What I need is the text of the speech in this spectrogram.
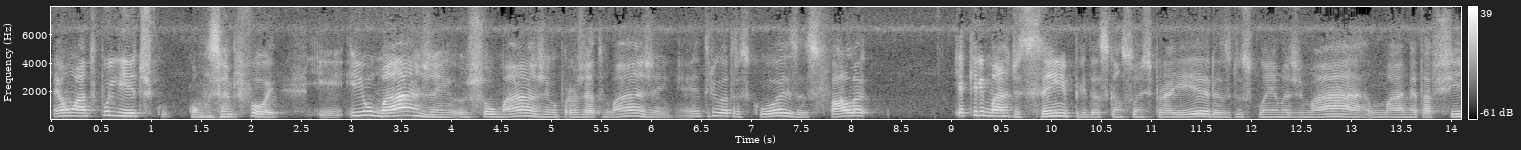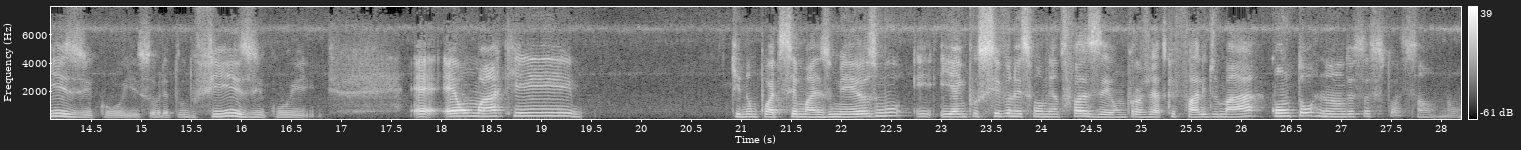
é um ato político, como sempre foi. E, e, o Margem, o show Margem, o projeto Margem, entre outras coisas, fala que aquele mar de sempre, das canções praeiras, dos poemas de mar, um mar metafísico e, sobretudo, físico, e é, é um mar que, que não pode ser mais o mesmo e, e, é impossível nesse momento fazer um projeto que fale de mar contornando essa situação. Não,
